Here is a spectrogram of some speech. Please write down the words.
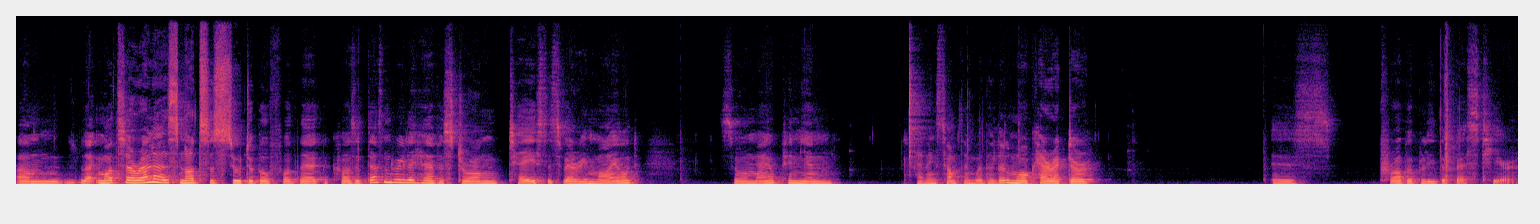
Um, like mozzarella is not so suitable for that because it doesn't really have a strong taste. It's very mild. So in my opinion, having something with a little more character is probably the best here.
